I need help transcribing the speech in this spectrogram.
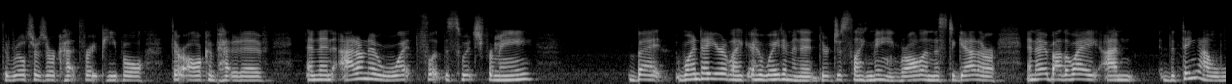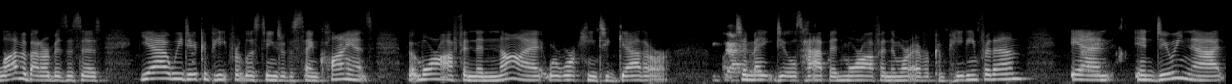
The realtors are cutthroat people. They're all competitive. And then I don't know what flipped the switch for me but one day you're like, oh, wait a minute, they're just like me. We're all in this together. And oh, by the way, I'm the thing I love about our business is, yeah, we do compete for listings with the same clients, but more often than not, we're working together exactly. to make deals happen more often than we're ever competing for them. And right. in doing that,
